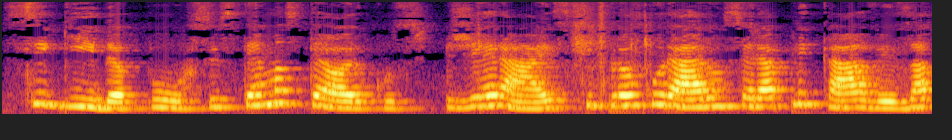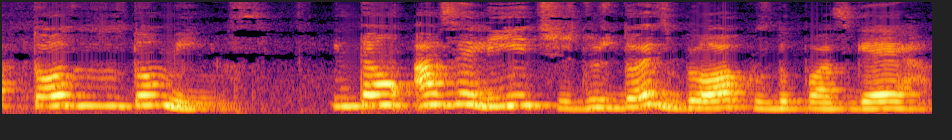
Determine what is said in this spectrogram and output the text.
seguida por sistemas teóricos gerais que procuraram ser aplicáveis a todos os domínios. Então, as elites dos dois blocos do pós-guerra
